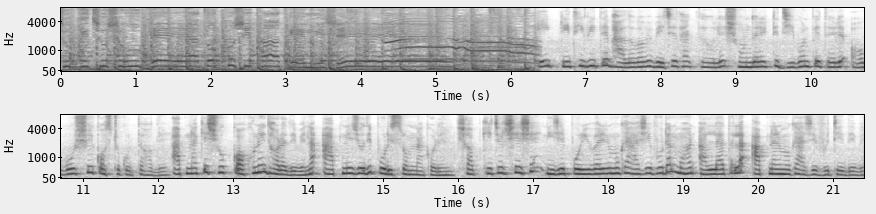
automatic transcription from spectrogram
কিছু কিছু সুখে এত খুশি থাকে মিশে। এই পৃথিবীতে ভালোভাবে বেঁচে থাকতে হলে, সুন্দর একটি জীবন পেতে হলে অবশ্যই কষ্ট করতে হবে। আপনাকে সুখ কখনোই ধরা দেবে না, আপনি যদি পরিশ্রম না করেন। সবকিছুর শেষে নিজের পরিবারের মুখে হাসি ফুটান, মহান আল্লাহ তালা আপনার মুখে হাসি ফুটিয়ে দেবে।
